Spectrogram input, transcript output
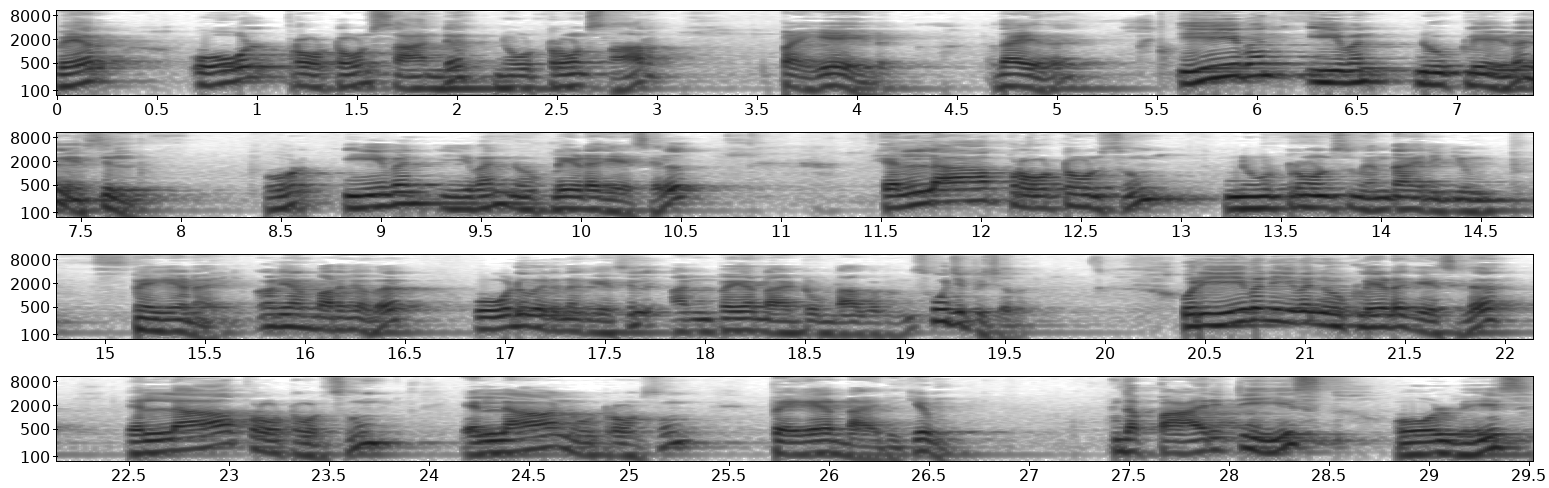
where all protons and neutrons are paired അതായത് ഈവൻ ഈവൻ ന്യൂക്ലിയയുടെ കേസിൽ ഫോർ ഈവൻ ഈവൻ ന്യൂക്ലിയയുടെ കേസിൽ എല്ലാ പ്രോട്ടോൺസും ന്യൂട്രോൺസും എന്തായിരിക്കും? പെയർഡ് അതാണ് ഞാൻ പറഞ്ഞത്. ഓട് വരുന്ന കേസിൽ അൺപെയർഡ് ആയിട്ട് ഉണ്ടാകുമെന്ന് സൂചിപ്പിച്ചത്. ഒരു ഈവൻ ഈവൻ ന്യൂക്ലിയയുടെ കേസിൽ എല്ലാ പ്രോട്ടോൺസും എല്ലാ ന്യൂട്രോൺസും പെയർഡ് ആയിരിക്കും. The parity is always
